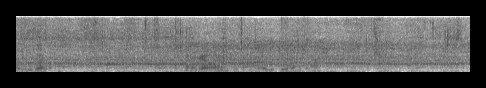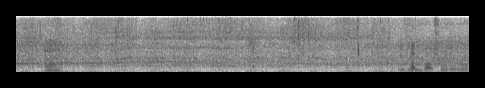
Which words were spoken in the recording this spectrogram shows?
là đúng rồi đó này nó kéo này cái thằng kéo cái kia làm sao? Thì lên bờ xuống ruộng luôn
